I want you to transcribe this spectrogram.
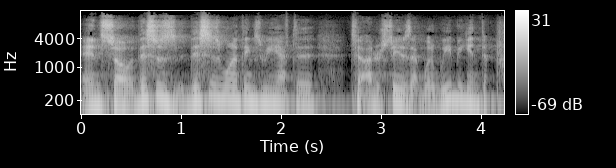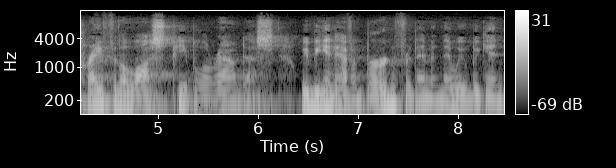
And so this is this is one of the things we have to, to understand is that when we begin to pray for the lost people around us, we begin to have a burden for them, and then we begin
